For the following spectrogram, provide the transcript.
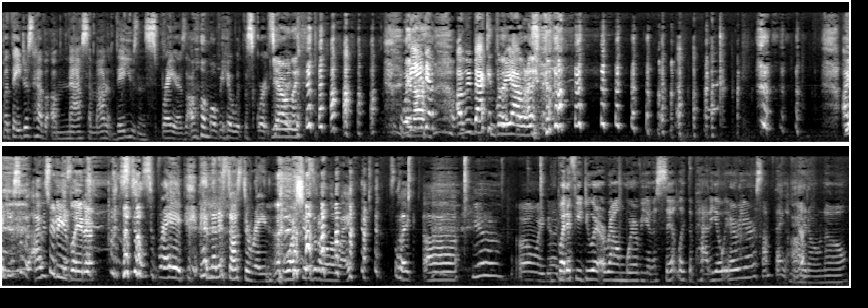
But they just have a mass amount of. They're using sprayers. I'm, I'm over here with the squirt. Yeah, squirt. like- what are our- you doing? I'll be back in three hours. I just I was Two days later. still spraying, and then it starts to rain, washes it all away. It's like, uh. Yeah. Oh my god. But if you do it around wherever you're gonna sit, like the patio area or something, Yeah. I don't know.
